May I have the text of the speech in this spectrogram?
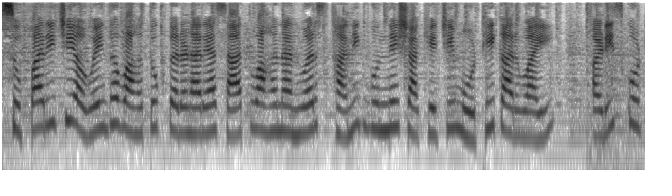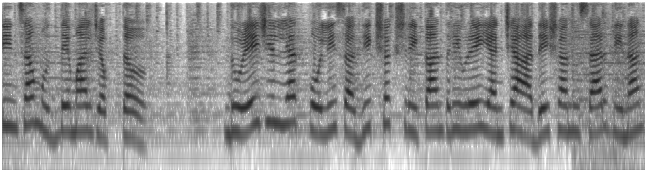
सुपारीची अवैध वाहतूक करणाऱ्या सात वाहनांवर स्थानिक गुन्हे शाखेची मोठी कारवाई अडीच कोटींचा मुद्देमाल जप्त. धुळे जिल्ह्यात पोलीस अधीक्षक श्रीकांत हिवरे यांच्या आदेशानुसार दिनांक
